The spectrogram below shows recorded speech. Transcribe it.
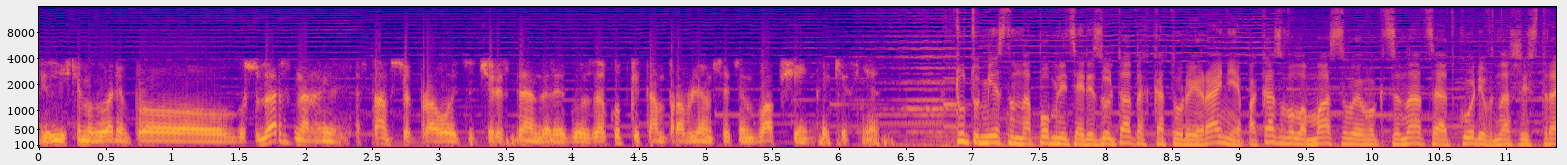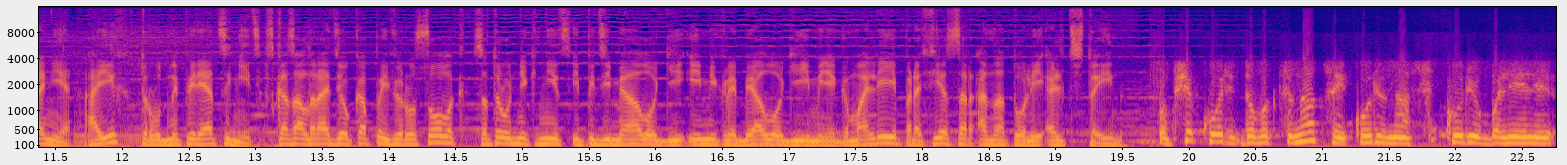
Если мы говорим про государственные организации, там все проводится через тендеры и госзакупки, там проблем с этим вообще никаких нет. Тут уместно напомнить о результатах, которые ранее показывала массовая вакцинация от кори в нашей стране, а их трудно переоценить, сказал радио КП вирусолог, сотрудник НИЦ эпидемиологии и микробиологии имени Гамалеи профессор Анатолий Альтштейн. Вообще корь до вакцинации, корь у нас, корью болели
